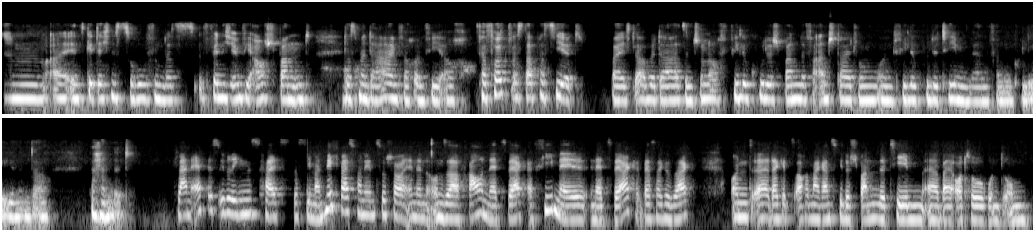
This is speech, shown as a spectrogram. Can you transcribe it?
ja. ähm, äh, ins Gedächtnis zu rufen, das finde ich irgendwie auch spannend, dass man da einfach irgendwie auch verfolgt, was da passiert. Weil ich glaube, da sind schon auch viele coole, spannende Veranstaltungen und viele coole Themen werden von den Kolleginnen da behandelt. Plan F ist übrigens, falls das jemand nicht weiß von den ZuschauerInnen, unser Frauennetzwerk, ein Female-Netzwerk, besser gesagt. Und äh, da gibt es auch immer ganz viele spannende Themen äh, bei Otto rund um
